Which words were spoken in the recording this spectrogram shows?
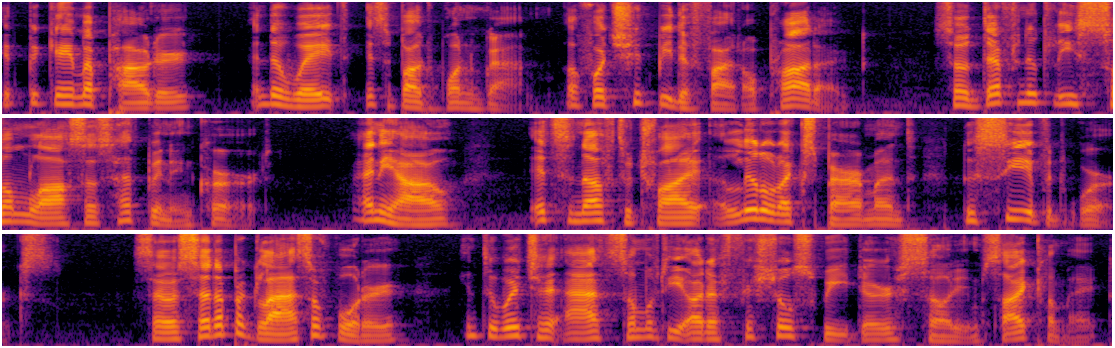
it became a powder and the weight is about 1 gram of what should be the final product so definitely some losses have been incurred. Anyhow, it's enough to try a little experiment to see if it works. So I set up a glass of water into which I add some of the artificial sweetener sodium cyclamate.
